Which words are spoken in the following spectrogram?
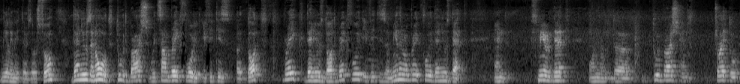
millimeters or so. Then use an old toothbrush with some brake fluid. If it is a DOT brake, then use DOT brake fluid. If it is a mineral brake fluid, then use that. And smear that on the toothbrush and try to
